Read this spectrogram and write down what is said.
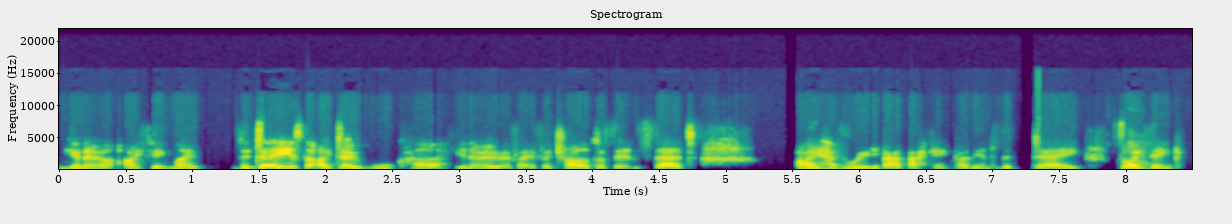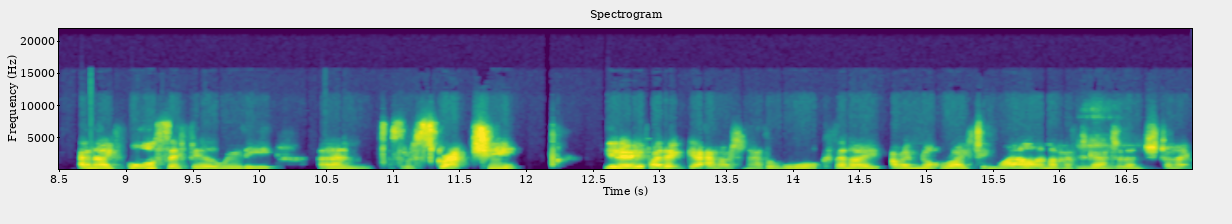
you know I think my the days that I don't walk her, you know, if if a child does it instead, I have a really bad backache by the end of the day. So oh. I think, and I also feel really um, sort of scratchy. You know, if I don't get out and have a walk, then I I'm not writing well, and I have to mm. get out at lunchtime.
